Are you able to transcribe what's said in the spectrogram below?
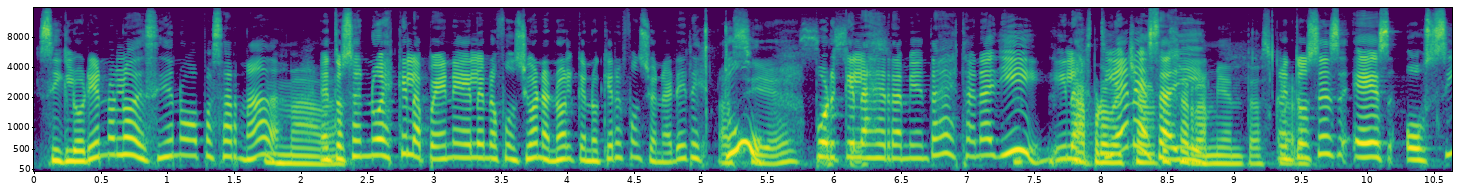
si Gloria no lo decide, no va a pasar nada. Nada. Entonces no es que la PNL no funciona, no, el que no quiere funcionar eres tú. Así es, Porque las es. herramientas están allí y las Aprovechar tienes tus ahí. herramientas. claro. Entonces es o sí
